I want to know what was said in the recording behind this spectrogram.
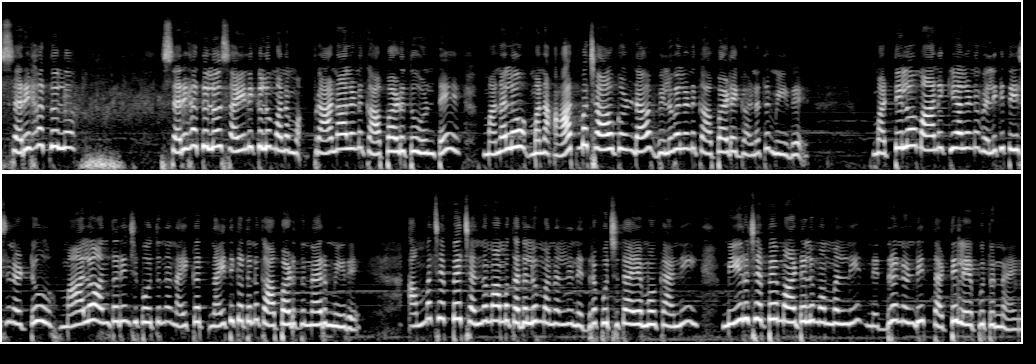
సరిహద్దులో సరిహద్దులో సైనికులు మన ప్రాణాలను కాపాడుతూ ఉంటే మనలో మన ఆత్మ చావకుండా విలువలను కాపాడే ఘనత మీదే. మట్టిలో మాణిక్యాలను వెలికి తీసినట్టు మాలో అంతరించిపోతున్న నైక నైతికతను కాపాడుతున్నారు మీరే. అమ్మ చెప్పే చందమామ కథలు మనల్ని నిద్రపుచ్చుతాయేమో కానీ మీరు చెప్పే మాటలు మమ్మల్ని నిద్ర నుండి తట్టి లేపుతున్నాయి.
